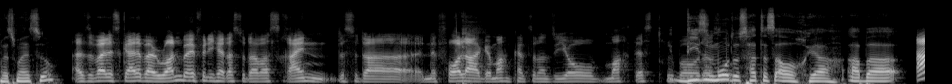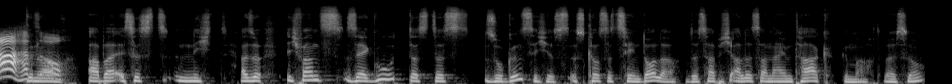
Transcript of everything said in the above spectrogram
was meinst du? Also, weil das Geile bei Runway finde ich ja, dass du da was rein, dass du da eine Vorlage machen kannst und dann so, yo, mach das drüber. Diesen oder so. Modus hat es auch, ja. Aber Ah, hat's genau. auch. aber es ist nicht, also ich fand es sehr gut, dass das so günstig ist. Es kostet 10 Dollar. Das habe ich alles an einem Tag gemacht, weißt du?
